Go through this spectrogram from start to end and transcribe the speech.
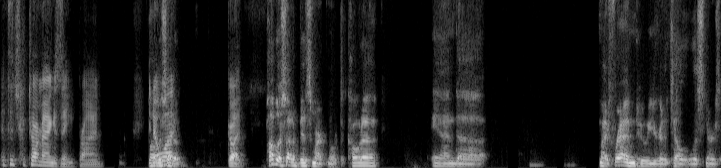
Vintage Guitar Magazine, Brian. You know Published what? Go ahead. published out of Bismarck, North Dakota. And uh, my friend, who you're going to tell the listeners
